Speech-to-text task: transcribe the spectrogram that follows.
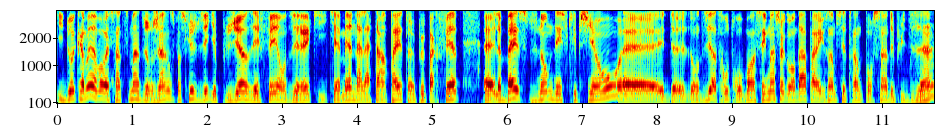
il doit quand même avoir un sentiment d'urgence parce que je disais qu'il y a plusieurs effets, on dirait, qui, qui amènent à la tempête un peu parfaite. Euh, la baisse du nombre d'inscriptions, euh, on dit entre autres au enseignement secondaire, par exemple, c'est 30% depuis 10 ans.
